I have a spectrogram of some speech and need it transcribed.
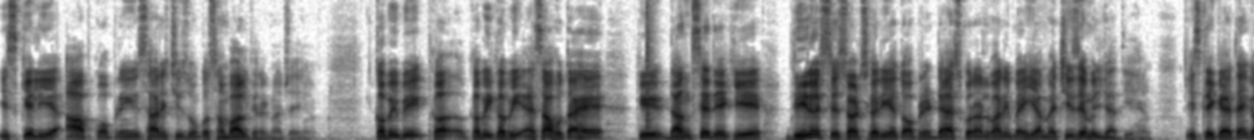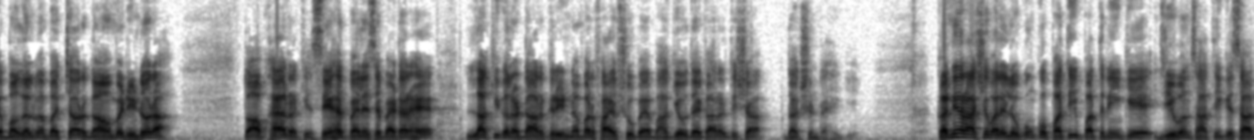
इसके लिए आपको अपनी सारी चीज़ों को संभाल के रखना चाहिए। कभी भी कभी कभी ऐसा होता है कि ढंग से देखिए, धीरज से सर्च करिए तो अपने डेस्क और अलमारी में ही हमें चीज़ें मिल जाती हैं। इसलिए कहते हैं कि बगल में बच्चा और गाँव में ढिंडोरा। तो आप ख्याल रखिए, सेहत पहले से बेटर है। Lucky colour dark green number five शुभ है, भाग्य उदय कारक दिशा, दक्षिण रहेगी। कन्या राशि वाले लोगों को पति पत्नी के जीवन साथी के साथ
